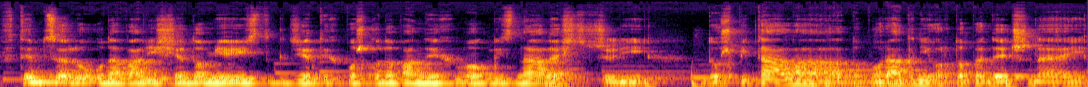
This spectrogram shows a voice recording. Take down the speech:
W tym celu udawali się do miejsc, gdzie tych poszkodowanych mogli znaleźć, czyli do szpitala, do poradni ortopedycznej,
